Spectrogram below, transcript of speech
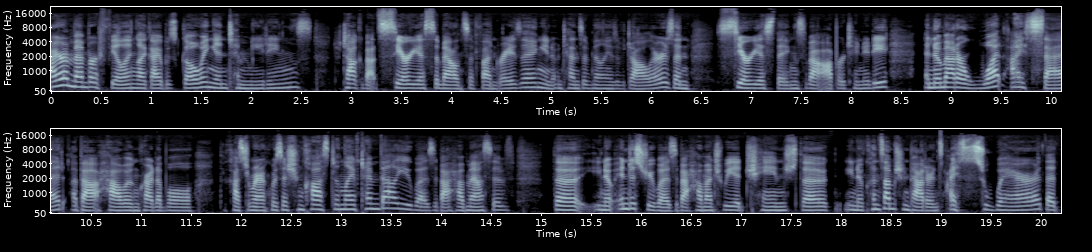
I remember feeling like I was going into meetings to talk about serious amounts of fundraising, you know, tens of millions of dollars and serious things about opportunity. And no matter what I said about how incredible the customer acquisition cost and lifetime value was, about how massive the you know industry was about how much we had changed the you know consumption patterns i swear that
